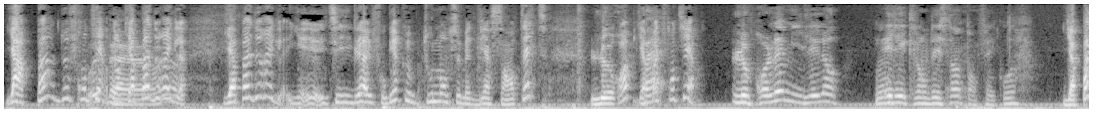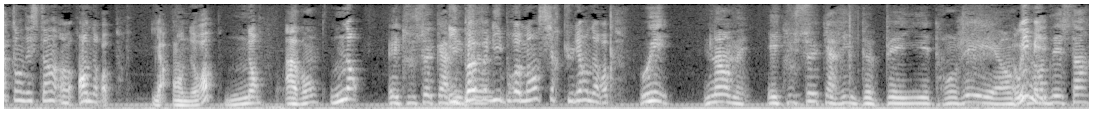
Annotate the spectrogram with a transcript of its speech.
Il n'y a pas de frontières, Oui, donc il n'y a bah, pas de règles. Il n'y a pas de règles. A- Là, il faut bien que tout le monde se mette bien ça en tête. L'Europe, il n'y a Bah, pas de frontières. Le problème, il est là. Mm. Et les clandestins, t'en fais quoi? Il n'y a pas de clandestins euh, en Europe. Il y a en Europe, non, Ah bon? Non. Et tous ceux qui arrivent. Ils peuvent de- librement circuler en Europe. Oui, non, mais. Et tous ceux qui arrivent de pays étrangers en Oui, mais- clandestin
